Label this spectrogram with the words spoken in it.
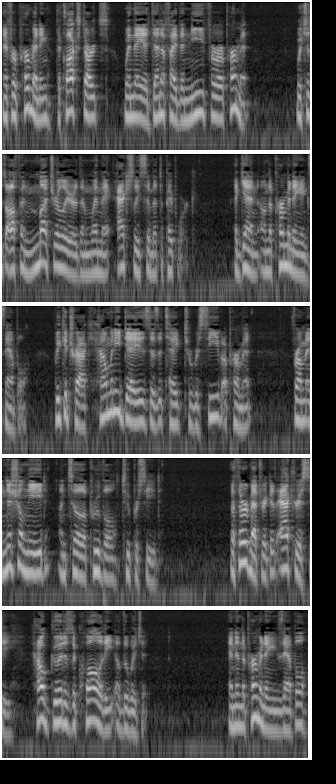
And for permitting, the clock starts when they identify the need for a permit, which is often much earlier than when they actually submit the paperwork. Again, on the permitting example, we could track how many days does it take to receive a permit from initial need until approval to proceed. The third metric is accuracy. How good is the quality of the widget? And in the permitting example,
